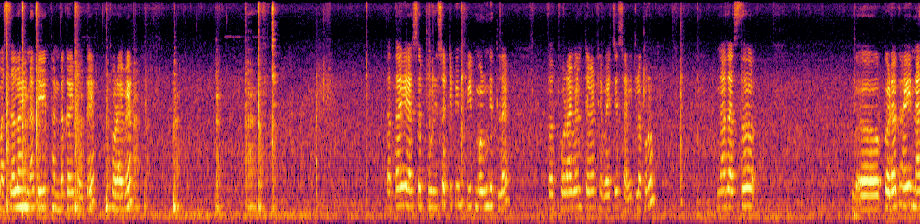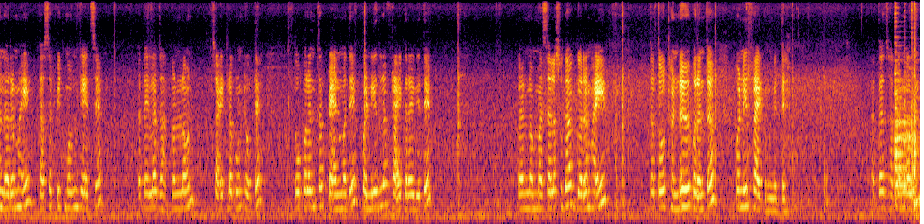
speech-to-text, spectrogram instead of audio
मसाला आहे ना ते थंड काही ठेवते थोडा वेळ. आता हे असं पुरीसाठी पण पीठ मळून घेतलं आहे तर थोडा वेळ त्याला ठेवायचे साईडला करून. ना जास्त कडक आहे ना नरम आहे तसं पीठ मळून घ्यायचं आहे. तर त्याला झाकण लावून साईडला करून ठेवते. तोपर्यंत पॅनमध्ये पनीरला फ्राय करायला देते. कारण मसालासुद्धा गरम आहे. तर तो थंड होईपर्यंत पनीर फ्राय करून घेते. आता झाकण लावून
